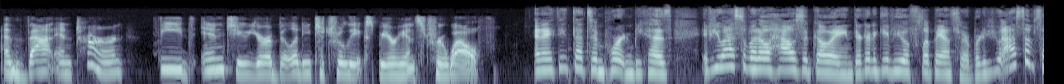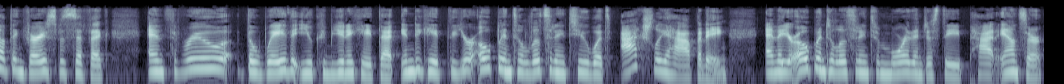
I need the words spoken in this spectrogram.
And that in turn feeds into your ability to truly experience true wealth. And I think that's important because if you ask someone, oh, how's it going? They're going to give you a flip answer. But if you ask them something very specific and through the way that you communicate that indicate that you're open to listening to what's actually happening and that you're open to listening to more than just the pat answer,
